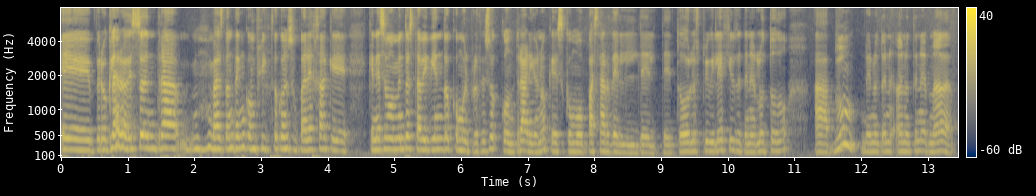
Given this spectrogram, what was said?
Eh, pero claro, eso entra bastante en conflicto con su pareja que, que en ese momento está viviendo como el proceso contrario, ¿no? que es como pasar del, del- de todos los privilegios, de tenerlo todo, a, ¡boom! de no, ten- a no tener nada.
